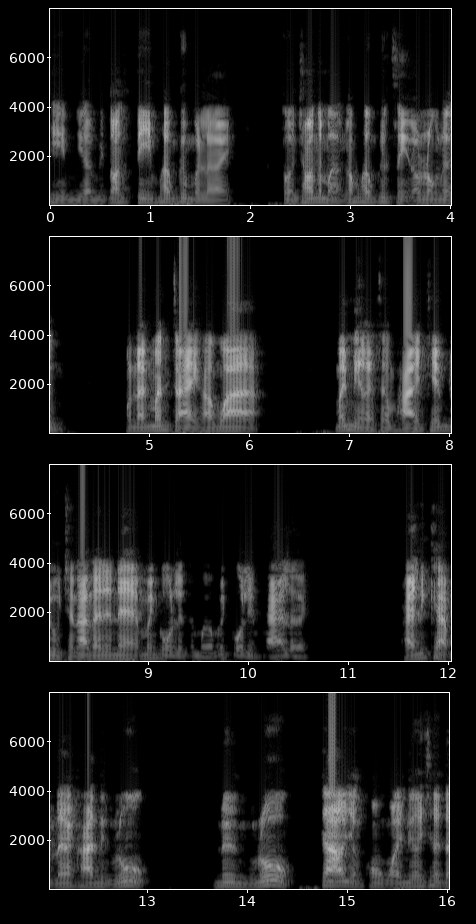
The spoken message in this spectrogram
ทีมเยือนมิตตันตี้เพิ่มขึ้นหมดเลย ส่วนช่องเสมอก็เพิ่มขึ้นสี่ลดลงหนึ่งเพราะนั้นมั่นใจครับว่า ไม่มีอะไรเซอร์ไพรส์เชฟยูชนะได้แน่ๆไม่โกงเหรียญเสมอไม่โกงเหรียญแพ้เลยแฮนดิแคปในราคาหนึ่งลูกหนึ่งลูกเจ้ายัางคงไว้เนื้อเชื่อใจ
